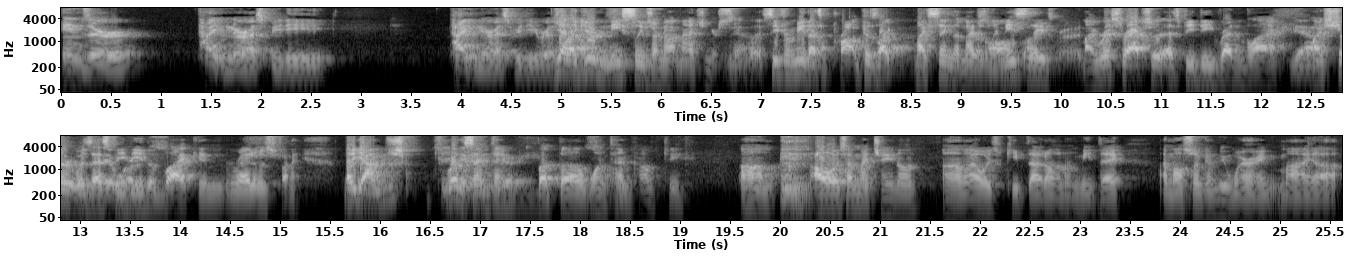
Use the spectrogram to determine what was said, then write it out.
Inzer, Titan or SBD, Titan or SBD wrist. Yeah, like your knee sleeves are not matching your singlet. No. See, for me, that's a problem because like my singlet matches my knee sleeves. red. My wrist wraps are SBD red and black. Yeah. My shirt was SBD the black and red. It was funny, but yeah, I'm just So the same thing, it. but the 110 comp tee. Um, I'll always have my chain on. Um, I always keep that on on meet day. I'm also going to be wearing my. Uh,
